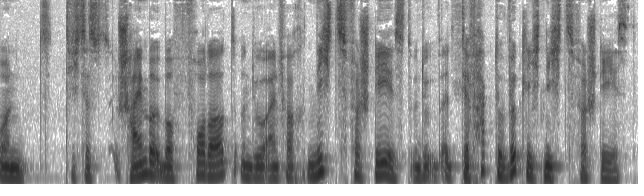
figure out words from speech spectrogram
und dich das scheinbar überfordert und du einfach nichts verstehst und du äh, de facto wirklich nichts verstehst.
